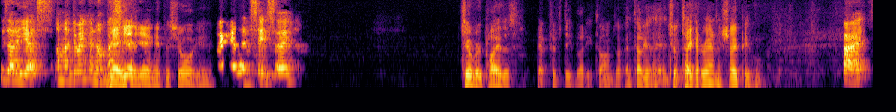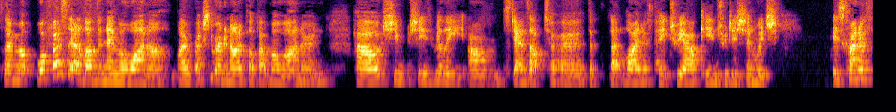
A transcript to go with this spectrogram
Is that a yes? Am I doing her numbers? Yeah, yeah, yeah, yeah, for sure. Yeah. Okay, let's see. So, She'll replay this about 50 bloody times, I can tell you that. And she'll take it around and show people. All right. So, well, firstly, I love the name Moana. I actually wrote an article about Moana and how she she really um, stands up to her the, that line of patriarchy and tradition, which is kind of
